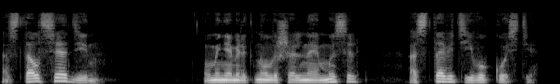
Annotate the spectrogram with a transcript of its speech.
остался один. У меня мелькнула шальная мысль оставить его кости.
